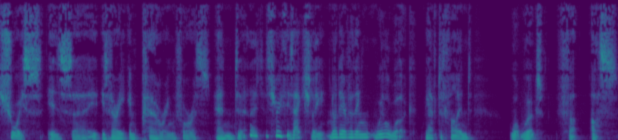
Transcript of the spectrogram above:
choice is uh, is very empowering for us. And uh, the truth is, actually, not everything will work. We have to find what works for us.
